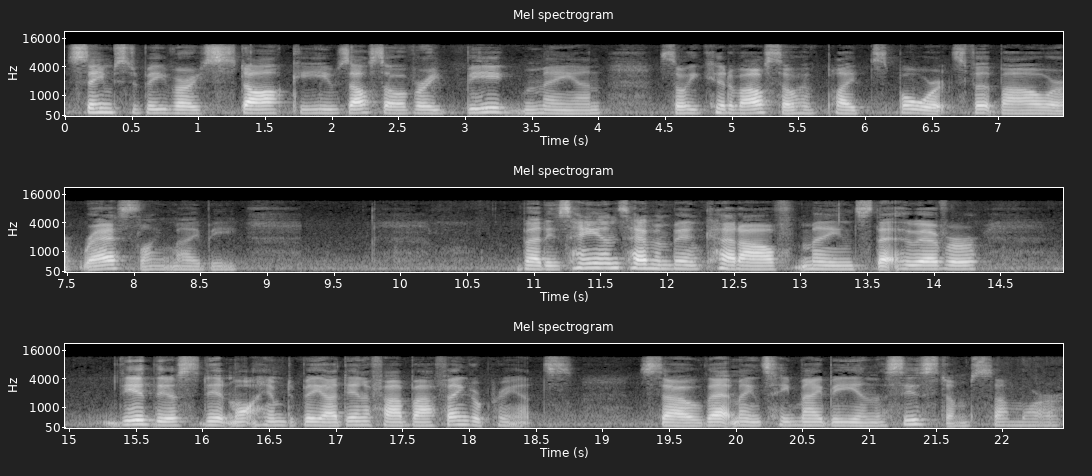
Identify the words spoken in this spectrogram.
seems to be very stocky. He was also a very big man, so he could have also have played sports, football or wrestling maybe. But his hands having been cut off means that whoever did this didn't want him to be identified by fingerprints. So that means he may be in the system somewhere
